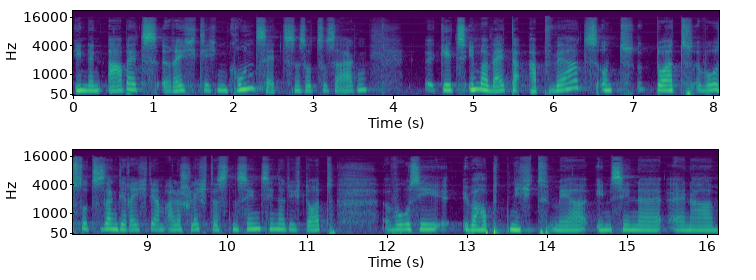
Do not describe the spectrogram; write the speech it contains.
in den arbeitsrechtlichen Grundsätzen sozusagen, geht es immer weiter abwärts und dort, wo sozusagen die Rechte am allerschlechtesten sind, sind natürlich dort, wo sie überhaupt nicht mehr im Sinne einer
